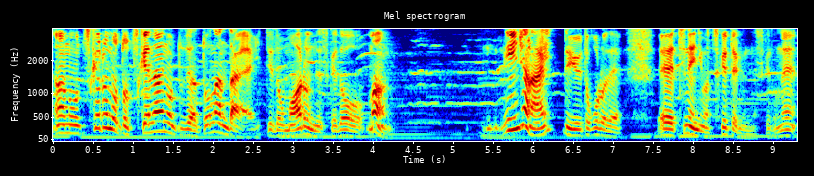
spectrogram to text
あのつけるのとつけないのとではどうなんだいっていうのもあるんですけどまあいいんじゃないっていうところで、えー、常にはつけてるんですけどね。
